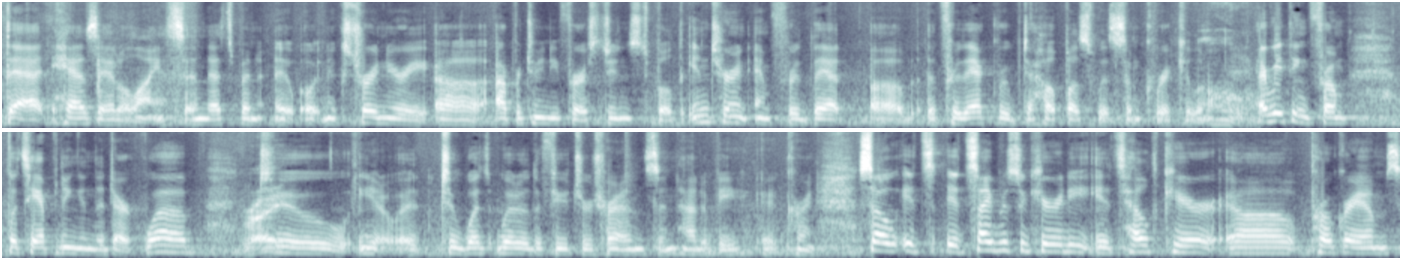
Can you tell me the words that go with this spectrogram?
that has that alliance, and that's been a, an extraordinary uh, opportunity for our students to both intern and for that uh, for that group to help us with some curriculum. Oh. Everything from what's happening in the dark web right. to you know to what what are the future trends and how to be current. So it's it's cybersecurity, it's healthcare uh, programs,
